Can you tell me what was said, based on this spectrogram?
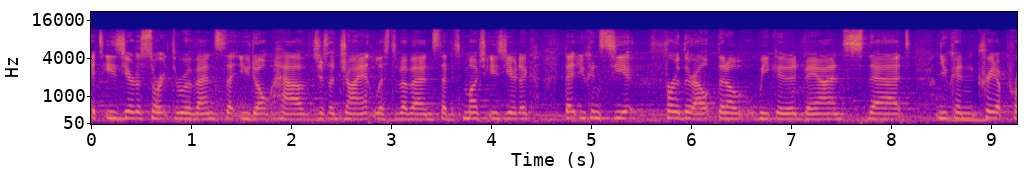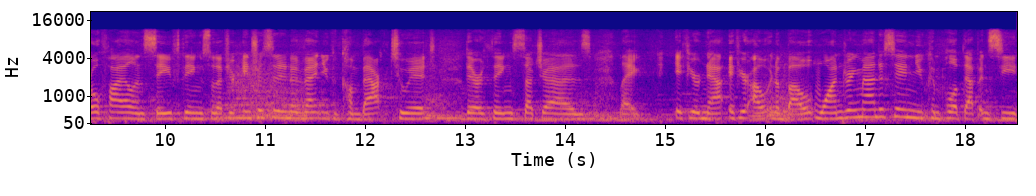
it's easier to sort through events that you don't have just a giant list of events that it's much easier to that you can see it further out than a week in advance that you can create a profile and save things so that if you're interested in an event you can come back to it. There are things such as like if you're na- if you're out and about wandering Madison you can pull up the app and see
